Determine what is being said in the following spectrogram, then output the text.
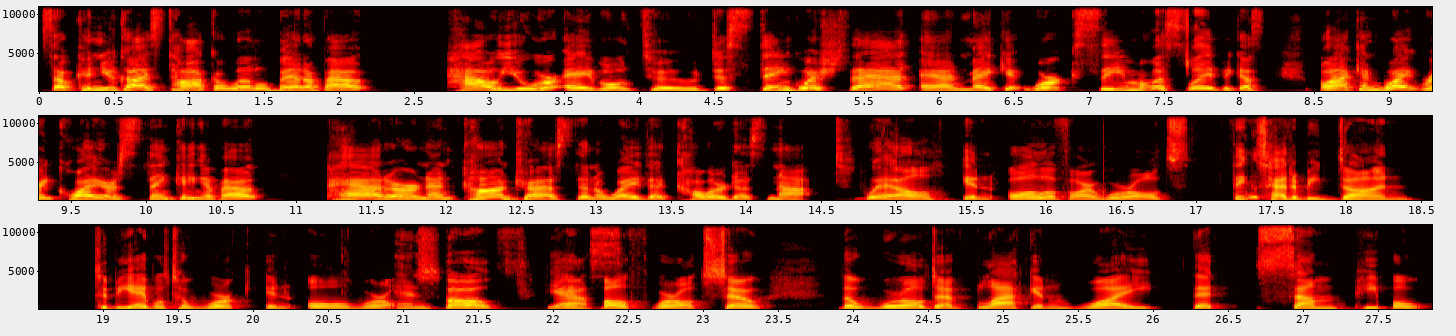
So can you guys talk a little bit about how you were able to distinguish that and make it work seamlessly? Because black and white requires thinking about pattern and contrast in a way that color does not. Well, in all of our worlds, things had to be done to be able to work in all worlds. In both, yes. In both worlds. So the world of black and white that some people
